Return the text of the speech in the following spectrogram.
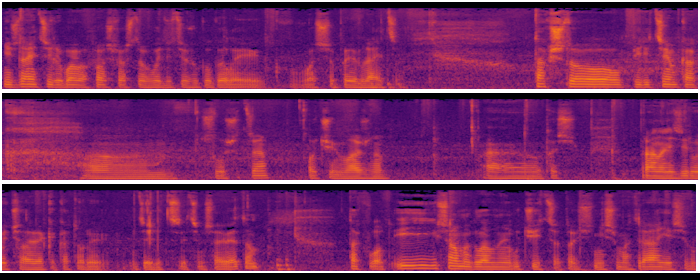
не знаете любой вопрос, просто вводите в Google и у вас все появляется. Так что перед тем, как э, слушаться, очень важно э, то есть проанализировать человека, который делится этим советом. Так вот, и самое главное учиться, то есть несмотря, если вы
